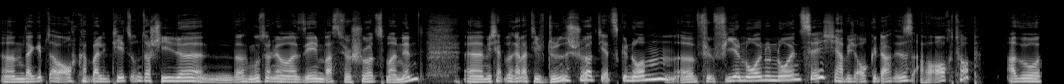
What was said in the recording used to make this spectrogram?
Ähm, da gibt es aber auch Qualitätsunterschiede. Da muss man immer mal sehen, was für Shirts man nimmt. Ähm, ich habe ein relativ dünnes Shirt jetzt genommen äh, für 4,99. Habe ich auch gedacht, ist es aber auch top. Also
